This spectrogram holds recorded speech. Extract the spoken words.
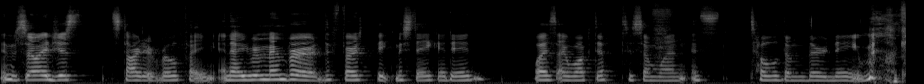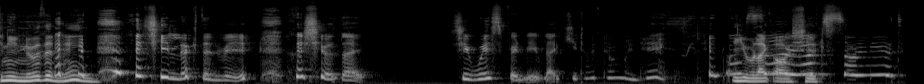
And so I just started roleplaying. And I remember the first big mistake I did was I walked up to someone and told them their name. How can you know the name? and she looked at me. And she was like, she whispered me like, you don't know my name. Like, And you "I'm were like, "Oh, sorry, I'm shit." so new to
